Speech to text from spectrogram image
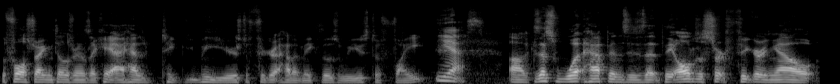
the false dragon tells Rand's like, "Hey, I had to take me years to figure out how to make those weaves to fight." Yes. Because that's what happens is that they all just start figuring out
